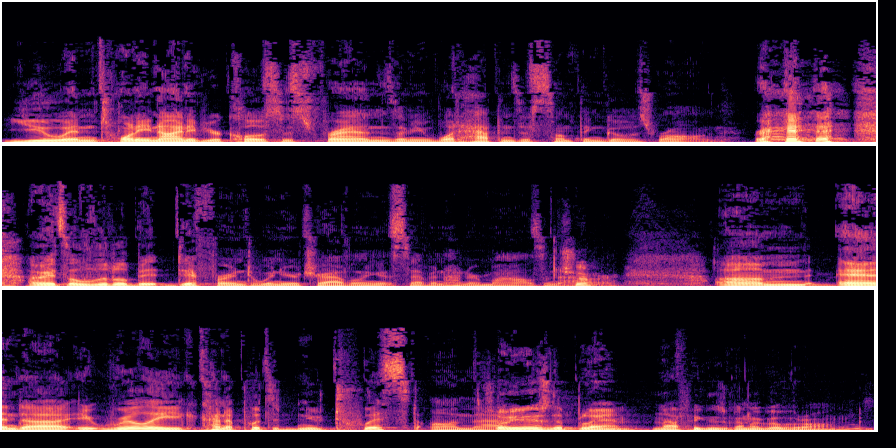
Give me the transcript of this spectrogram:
you and 29 of your closest friends. I mean, what happens if something goes wrong, right? I mean, it's a little bit different when you're traveling at 700 miles an sure. hour. Um, and uh, it really kind of puts a new twist on that. So here's the plan: nothing is going to go wrong.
